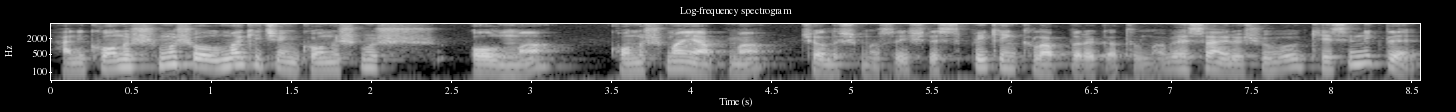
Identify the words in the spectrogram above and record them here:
hani konuşmuş olmak için konuşmuş olma, konuşma yapma çalışması, işte speaking club'lara katılma vesaire şu bu kesinlikle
